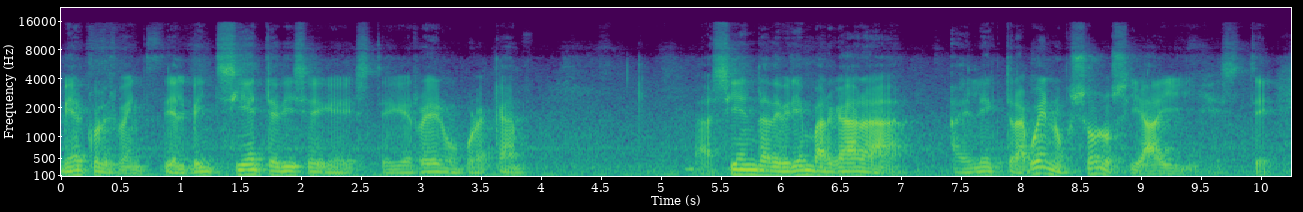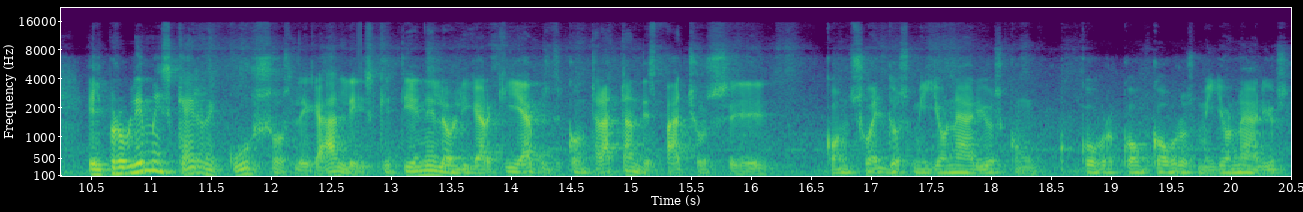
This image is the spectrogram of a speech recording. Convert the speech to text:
Miércoles 20, el 27, dice este Guerrero por acá. Hacienda debería embargar a a Electra. Bueno, solo si hay... Este, el problema es que hay recursos legales que tiene la oligarquía, pues contratan despachos eh, con sueldos millonarios, con, con cobros millonarios,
